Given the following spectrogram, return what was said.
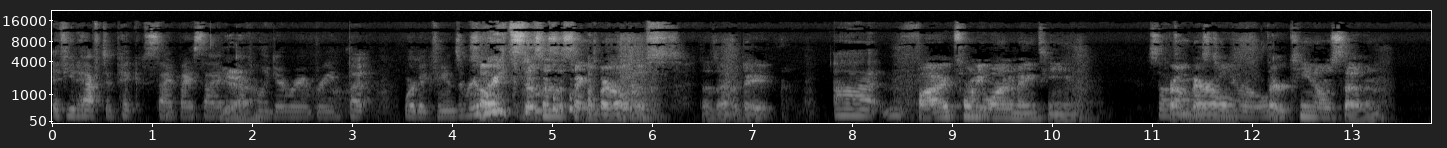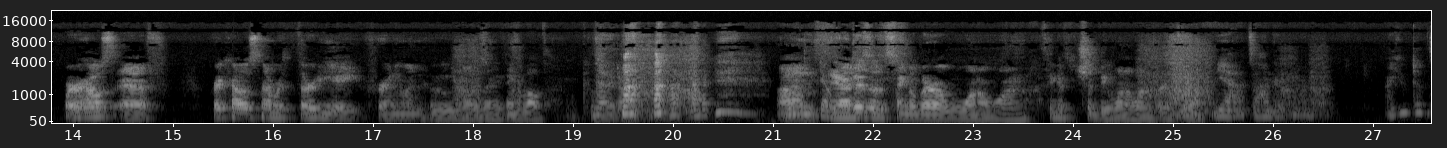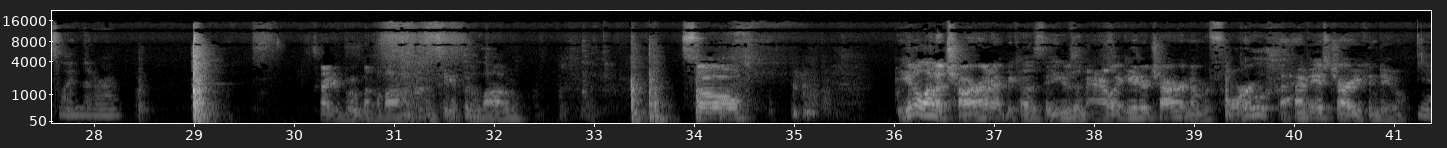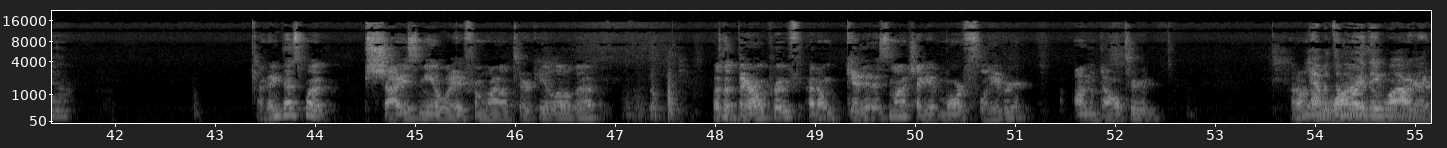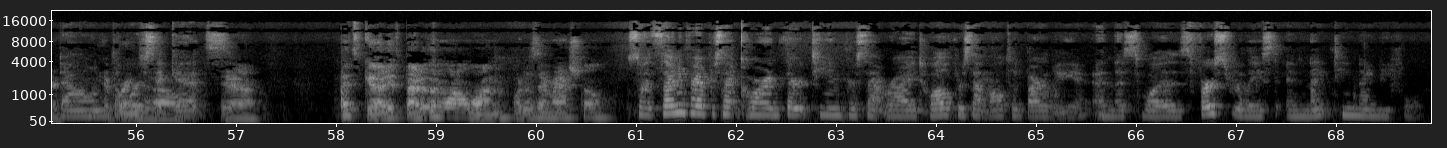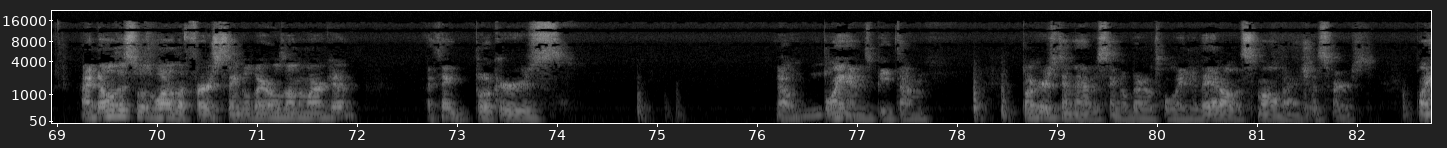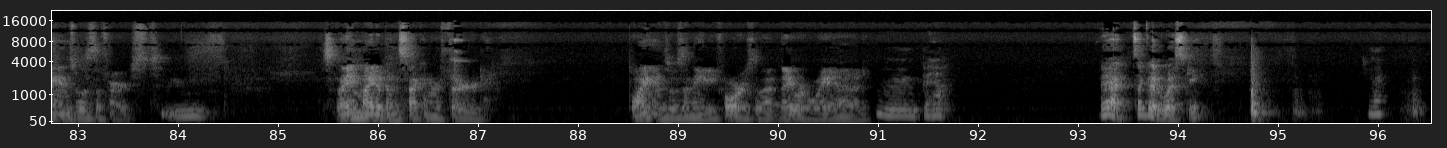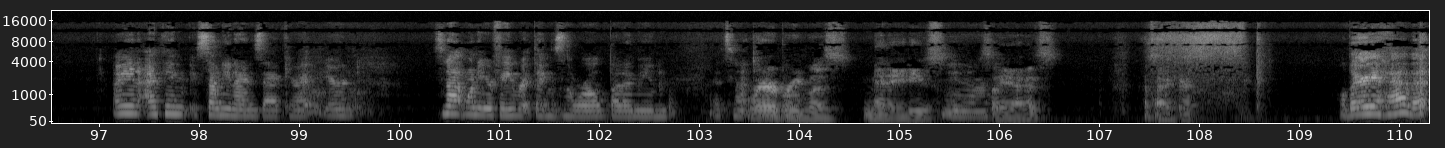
if you'd have to pick side by side, Yeah. definitely get Rare Breed. But we're big fans of Rare So Breed. this is a single barrel. This does it have a date? Uh, 521 and 18 so from barrel a year old. 1307, warehouse F, brick house number 38 for anyone who knows anything about that. 'cause I don't. Um, yeah, it is a single barrel 101. I think it should be 101 proof. too. yeah, it's a hundred one. Are you done sliding that around? It's got your boob on the bottom. You can see it through the bottom. So you get a lot of char on it because they use an alligator char, number four, Oof. the heaviest char you can do. Yeah. I think that's what shies me away from wild turkey a little bit. With a barrel proof, I don't get it as much. I get more flavor, unadulterated. I don't Yeah, know but the why more they the water, water. it down, it the worse it it, gets. Yeah, it's good. It's better than 101. What is their mash bill? So it's seventy five percent corn, thirteen percent rye, twelve percent malted barley, and this was first released in nineteen ninety four. I know this was one of the first single barrels on the market. I think Booker's. No. Bland's beat them. Booker's didn't have a single barrel till later. They had all the small batches first. Blanton's was the first. Mm. So they might have been second or third. Blanton's was in 84, so that they were way ahead. Mm, yeah. Yeah, it's a good whiskey. I mean, I think 79 is accurate. You're, it's not one of your favorite things in the world, but I mean, it's not Rare terrible. breed was mid 80s. Yeah. So yeah, it's that's accurate. Well, there you have it.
